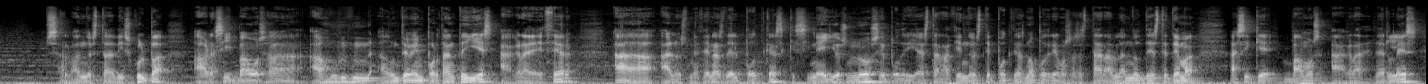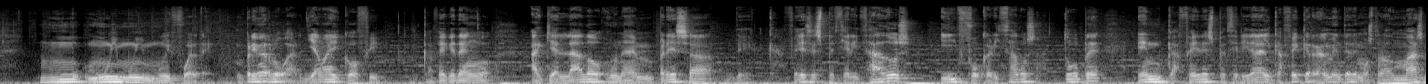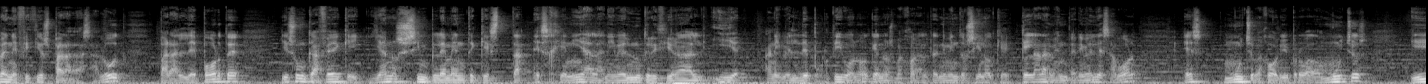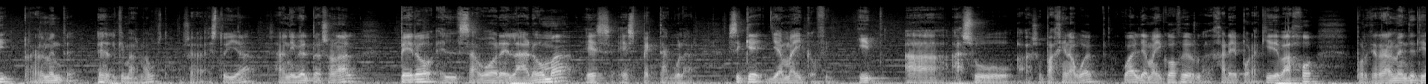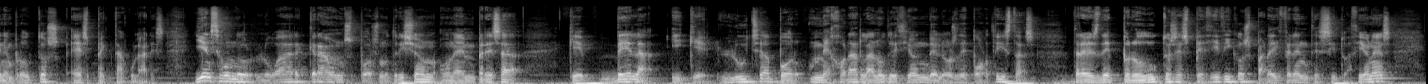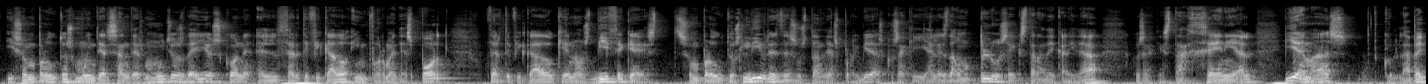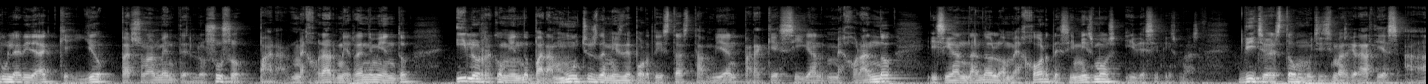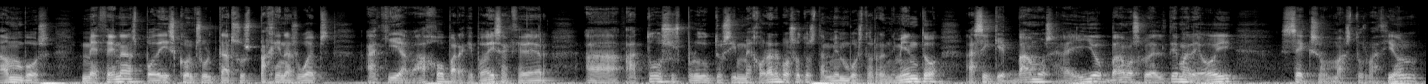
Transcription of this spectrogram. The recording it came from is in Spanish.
salvando esta disculpa, ahora sí vamos a, un, a un tema importante y es agradecer a, los mecenas del podcast, que sin ellos no se podría estar haciendo este podcast, no podríamos estar hablando de este tema, así que vamos a agradecerles muy, muy, muy fuerte. En primer lugar, Yamai Coffee, el café que tengo aquí al lado, una empresa de cafés especializados y focalizados a tope en café de especialidad, el café que realmente ha demostrado más beneficios para la salud, para el deporte y es un café que ya no simplemente que está, es genial a nivel nutricional y a nivel deportivo, ¿no? que nos mejora el rendimiento, sino que claramente a nivel de sabor es mucho mejor. Yo he probado muchos y realmente es el que más me gusta. O sea, esto ya a nivel personal, pero el sabor, el aroma es espectacular. Así que Yamai Coffee. Id a, su, página web, cual Yamai Coffee, os la dejaré por aquí debajo porque realmente tienen productos espectaculares. Y en segundo lugar, Crown Sports Nutrition, una empresa que vela y que lucha por mejorar la nutrición de los deportistas. A través de productos específicos para diferentes situaciones y son productos muy interesantes, muchos de ellos con el certificado Informe de Sport, certificado que nos dice que son productos libres de sustancias prohibidas, cosa que ya les da un plus extra de calidad, cosa que está genial. Y además con la peculiaridad que yo personalmente los uso para mejorar mi rendimiento y los recomiendo para muchos de mis deportistas también para que sigan mejorando y sigan dando lo mejor de sí mismos y de sí mismas. Dicho esto, muchísimas gracias a ambos mecenas. Podéis consultar sus páginas web aquí abajo para que podáis acceder a, a, todos sus productos y mejorar vosotros también vuestro rendimiento. Así que vamos a ello, vamos con el tema de hoy, sexo, masturbación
